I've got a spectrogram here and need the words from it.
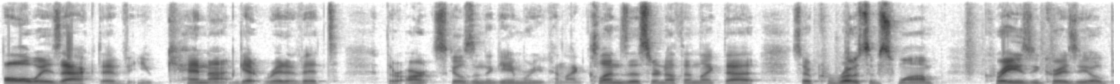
always active. You cannot get rid of it. There aren't skills in the game where you can like cleanse this or nothing like that. So Corrosive Swamp, crazy, crazy OP.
